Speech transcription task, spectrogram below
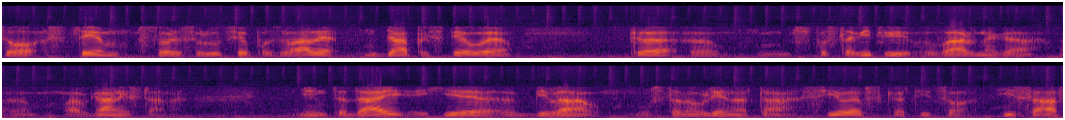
so s tem, s to resolucijo pozvali, da prispevajo k spostavitvi varnega Afganistana. In tedaj je bila ustanovljena ta sila s kratico ISAF,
